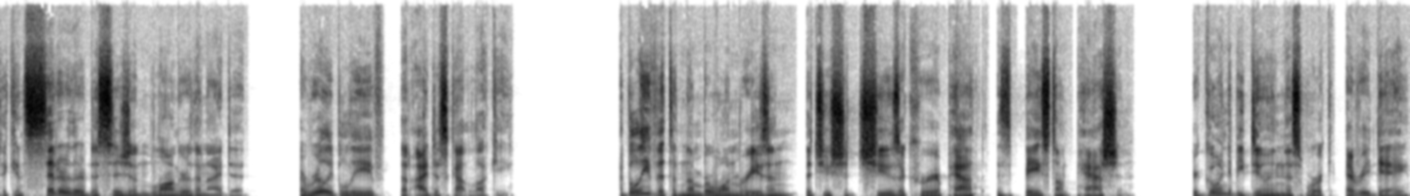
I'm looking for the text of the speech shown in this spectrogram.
to consider their decision longer than I did. I really believe that I just got lucky. I believe that the number one reason that you should choose a career path is based on passion. You're going to be doing this work every day,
